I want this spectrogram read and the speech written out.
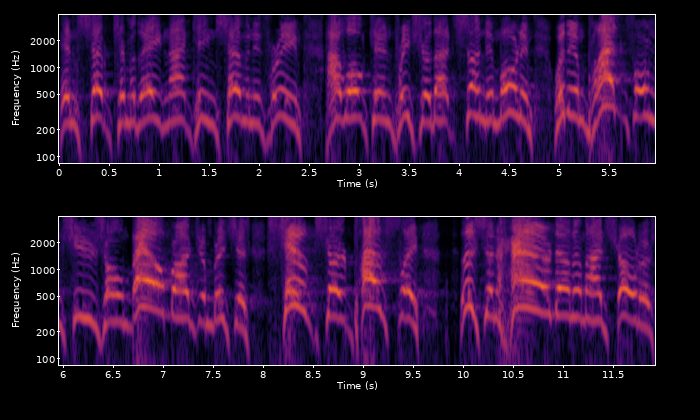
in September the 8th, 1973, I walked in preacher that Sunday morning with them platform shoes on, bell bottom breeches, silk shirt, puff sleeve, listen, hair down to my shoulders.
